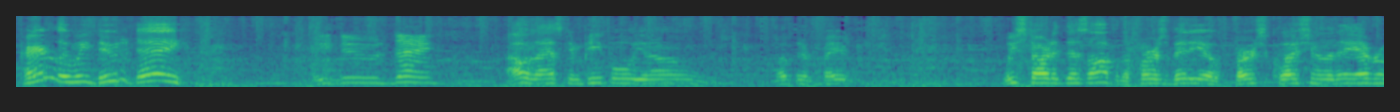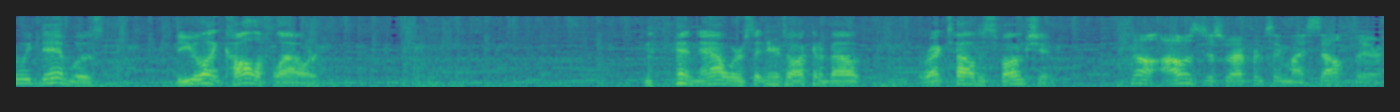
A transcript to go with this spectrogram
Apparently, we do today. We do today. I was asking people, you know, what their favorite. We started this off with the first video. First question of the day ever we did was, "Do you like cauliflower?" and now we're sitting here talking about erectile dysfunction. No, I was just referencing myself there.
